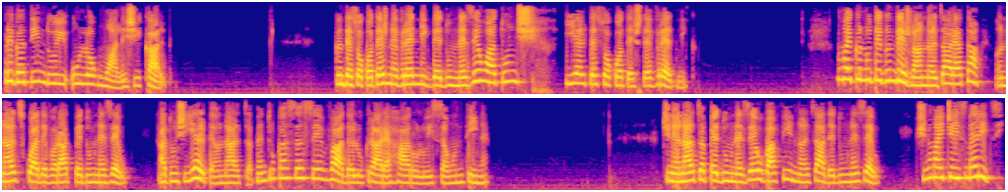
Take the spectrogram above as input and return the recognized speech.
pregătindu-i un loc moale și cald. Când te socotești nevrednic de Dumnezeu, atunci El te socotește vrednic. Numai când nu te gândești la înălțarea ta, înalți cu adevărat pe Dumnezeu. Atunci și El te înalță, pentru ca să se vadă lucrarea Harului Său în tine. Cine înalță pe Dumnezeu va fi înălțat de Dumnezeu și numai cei smeriți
